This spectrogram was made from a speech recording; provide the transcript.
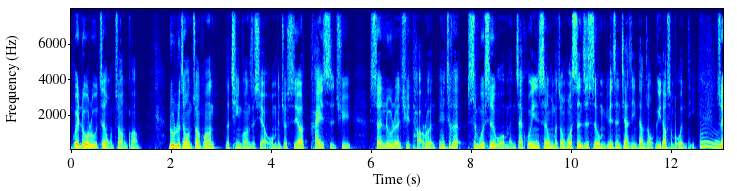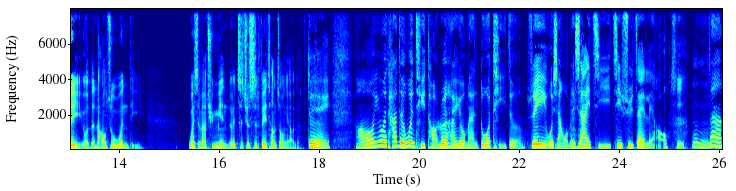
会落入这种状况？落入这种状况的情况之下，我们就是要开始去深入的去讨论，诶，这个是不是我们在婚姻生活中，或甚至是我们原生家庭当中遇到什么问题？嗯，所以有的饶恕问题，为什么要去面对？这就是非常重要的。对。好，因为他的问题讨论还有蛮多题的，所以我想我们下一集继续再聊。嗯、是，嗯，那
